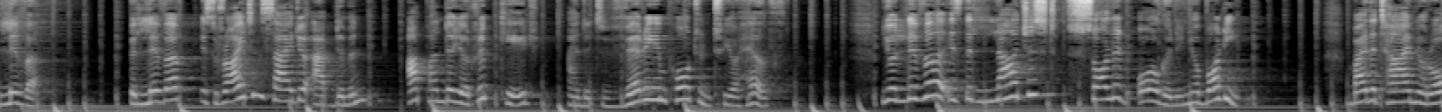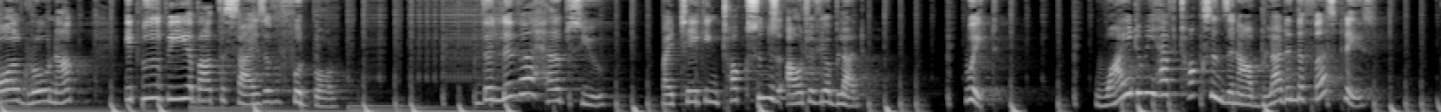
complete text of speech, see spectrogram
Liver. The liver is right inside your abdomen, up under your rib cage, and it's very important to your health. Your liver is the largest solid organ in your body. By the time you're all grown up, it will be about the size of a football. The liver helps you by taking toxins out of your blood. Wait, why do we have toxins in our blood in the first place?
